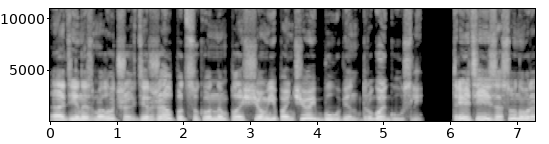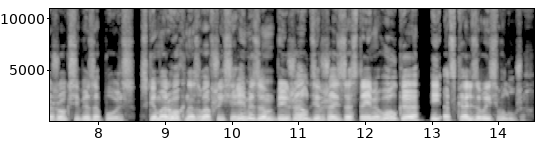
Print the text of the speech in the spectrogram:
Один из молодших держал под суконным плащом япончой бубен, другой — гусли. Третий засунул рожок себе за пояс. Скоморох, назвавшийся ремезом, бежал, держась за стремя волка и отскальзываясь в лужах.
